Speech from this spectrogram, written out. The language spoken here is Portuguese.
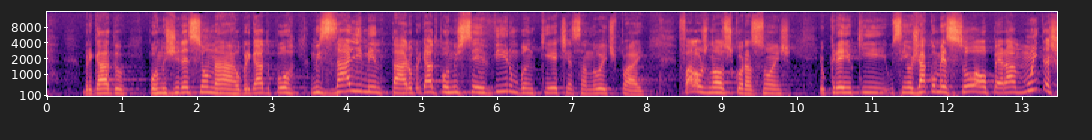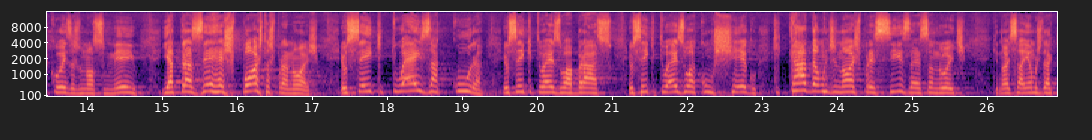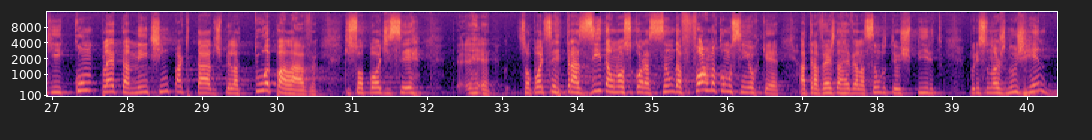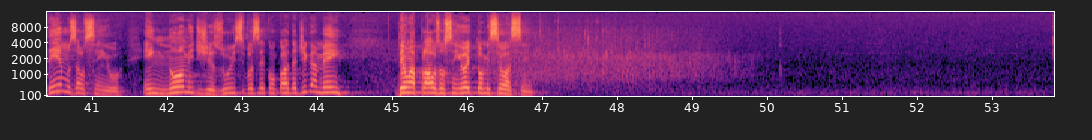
Obrigado por nos direcionar, obrigado por nos alimentar, obrigado por nos servir um banquete essa noite, Pai. Fala aos nossos corações eu creio que o Senhor já começou a operar muitas coisas no nosso meio e a trazer respostas para nós. Eu sei que tu és a cura, eu sei que tu és o abraço, eu sei que tu és o aconchego que cada um de nós precisa essa noite. Que nós saiamos daqui completamente impactados pela tua palavra, que só pode ser. É, só pode ser trazida ao nosso coração da forma como o Senhor quer, através da revelação do Teu Espírito. Por isso nós nos rendemos ao Senhor, em nome de Jesus. Se você concorda, diga amém. Dê um aplauso ao Senhor e tome seu assento.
